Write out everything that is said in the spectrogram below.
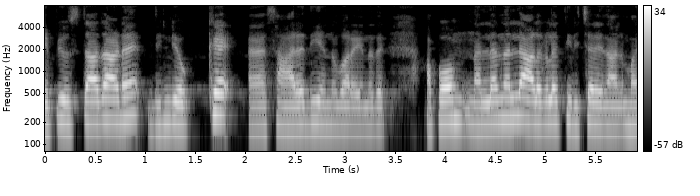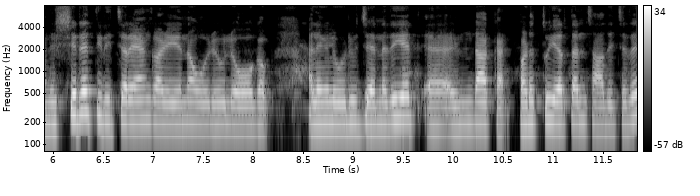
എ പി ഉസ്താദാണ് ഇതിന്റെയൊക്കെ സാരഥി എന്ന് പറയുന്നത്. അപ്പോൾ നല്ല നല്ല ആളുകളെ തിരിച്ചറിയുന്ന മനുഷ്യരെ തിരിച്ചറിയാൻ കഴിയുന്ന ഒരു ലോകം അല്ലെങ്കിൽ ഒരു ജനതയെ ഉണ്ടാക്കാൻ പടുത്തുയർത്താൻ സാധിച്ചത്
